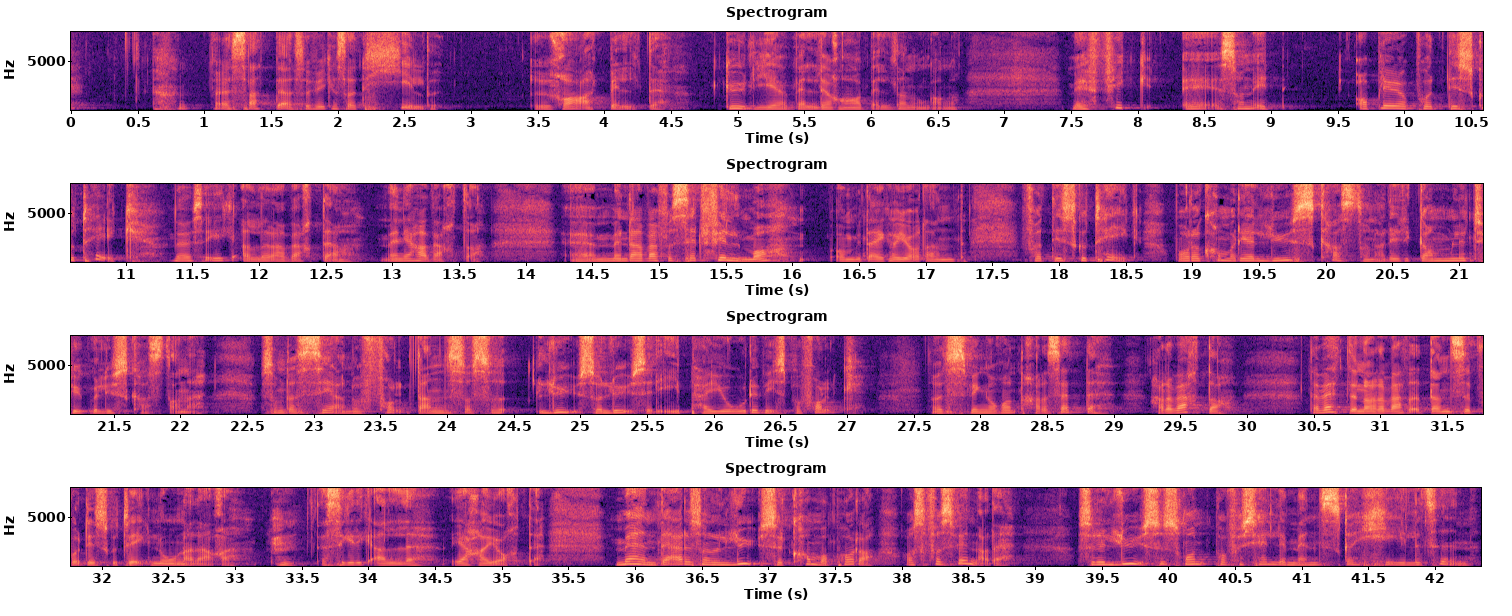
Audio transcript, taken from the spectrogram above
Når jeg satt der, så fikk jeg så et helt rart bilde. Gud gir veldig rare bilder noen ganger. Men jeg fikk eh, sånn et opplevelse på et diskotek. Det er sikkert ikke alle har vært der, men jeg har vært der. Eh, men det har i hvert fall sett filmer om det jeg har gjort annet, fra et diskotek hvor det kommer de lyskasterne, de gamle typer lyskasterne, som dere ser når folk danser, så lyser de i periodevis på folk. Når det svinger rundt. Har dere sett det? Har dere vært der? Da vet det når det har vært danse på diskotek, noen av dere. Det er sikkert ikke alle. Jeg har gjort det. Men det er det sånn at lyset kommer på det, og så forsvinner det. Så det lyses rundt på forskjellige mennesker hele tiden.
